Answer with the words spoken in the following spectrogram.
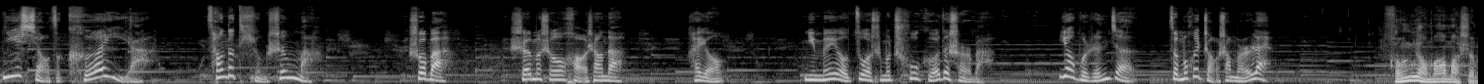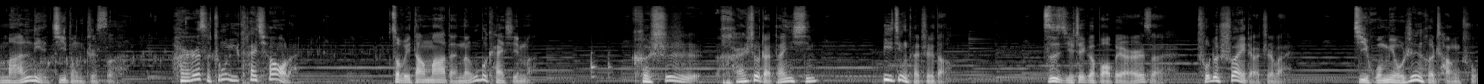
你小子可以呀，藏得挺深嘛。说吧，什么时候好上的？还有，你没有做什么出格的事儿吧？要不人家怎么会找上门来？冯耀妈妈是满脸激动之色，儿子终于开窍了。作为当妈的，能不开心吗？可是还是有点担心，毕竟她知道，自己这个宝贝儿子除了帅点之外，几乎没有任何长处。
